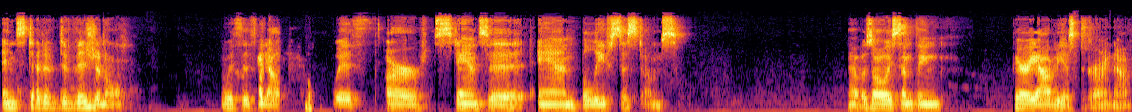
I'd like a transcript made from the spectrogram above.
instead of divisional with the theology, with our stance and belief systems. That was always something very obvious growing up.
